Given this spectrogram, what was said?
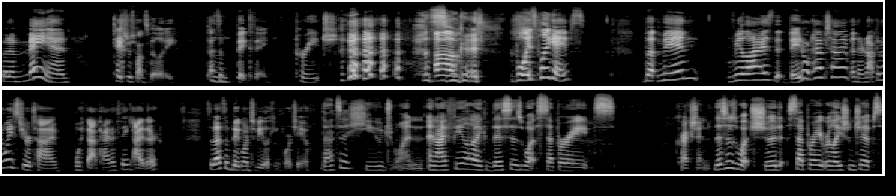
but a man takes responsibility. That's a big thing. Preach. That's Um, so good. boys play games, but men realize that they don't have time and they're not going to waste your time with that kind of thing either. So that's a big one to be looking for too. That's a huge one. And I feel like this is what separates, correction, this is what should separate relationships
